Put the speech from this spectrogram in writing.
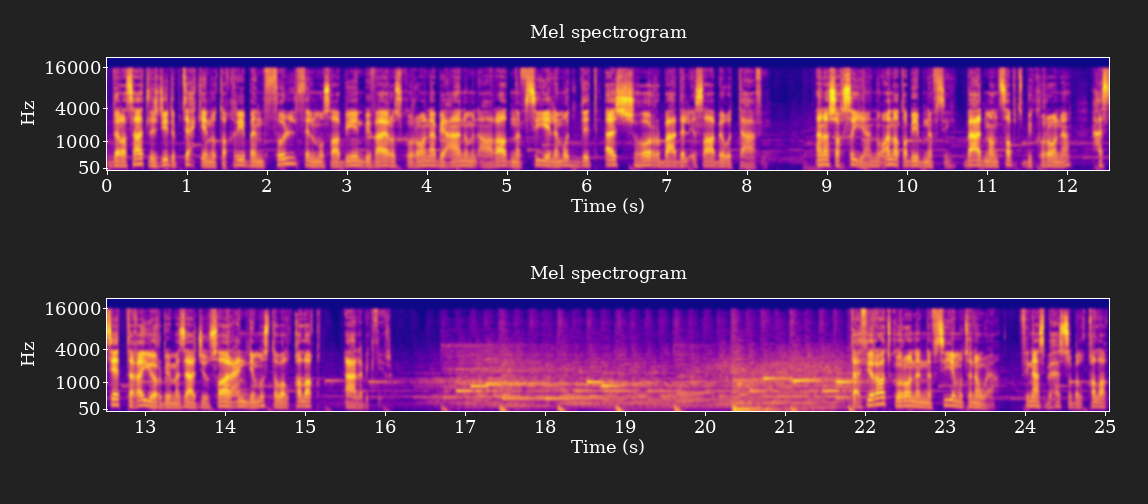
الدراسات الجديدة بتحكي أنه تقريبا ثلث المصابين بفيروس كورونا بيعانوا من أعراض نفسية لمدة أشهر بعد الإصابة والتعافي. أنا شخصيا وأنا طبيب نفسي بعد ما انصبت بكورونا حسيت تغير بمزاجي وصار عندي مستوى القلق أعلى بكثير. تأثيرات كورونا النفسية متنوعة. في ناس بحسوا بالقلق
